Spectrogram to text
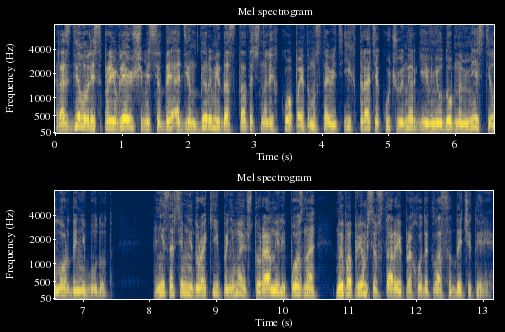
разделывались с проявляющимися Д1 дырами достаточно легко, поэтому ставить их, тратя кучу энергии в неудобном месте, лорды не будут. Они совсем не дураки и понимают, что рано или поздно мы попремся в старые проходы класса D4.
